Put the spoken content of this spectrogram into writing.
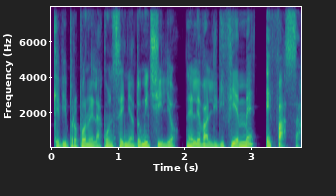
che vi propone la consegna a domicilio nelle valli di Fiemme e Fassa.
